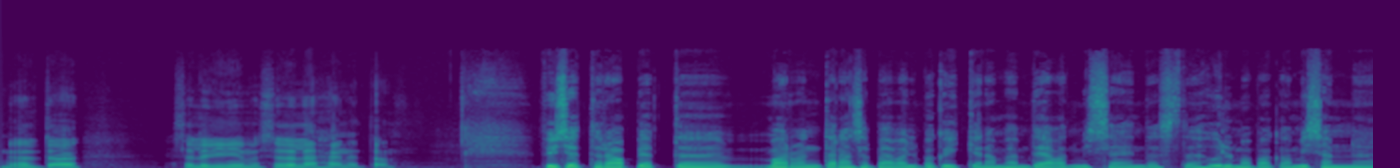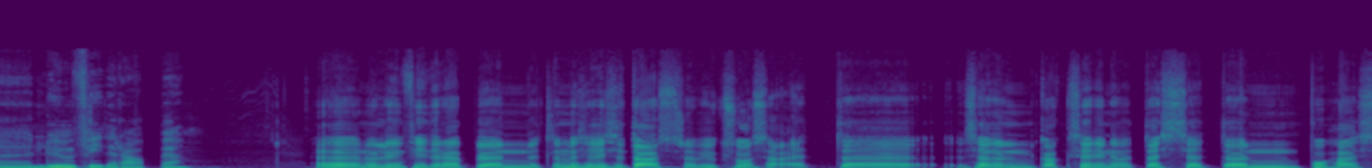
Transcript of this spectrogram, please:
nii-öelda sellele inimesele läheneda füsioteraapiat, äh, ma arvan, tänasel päeval juba kõik enam-vähem teavad, mis see endast hõlmab, aga mis on äh, lümfiteraapia? Äh, no lümfiteraapia on, ütleme sellise taastusravi üks osa, et seal on kaks erinevat asja, et on puhas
